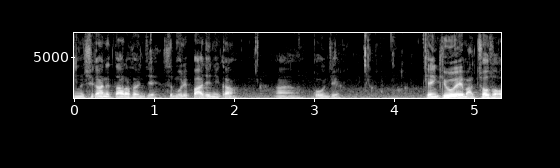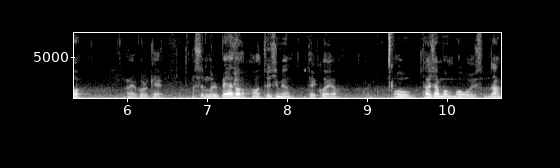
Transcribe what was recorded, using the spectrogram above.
음, 시간에 따라서 이제 쓴물이 빠지니까 아꼭 이제 개인 기호에 맞춰서 예, 그렇게 쓴물 빼서 어, 드시면 될 거예요. 오 다시 한번 먹어보겠습니다.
